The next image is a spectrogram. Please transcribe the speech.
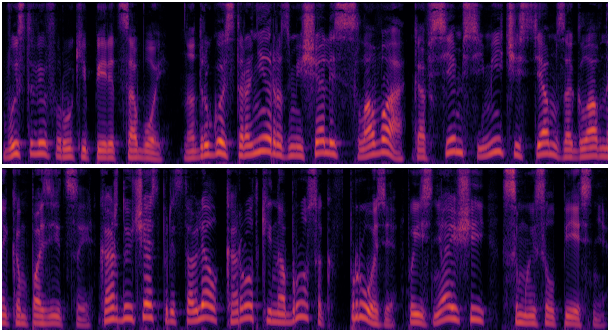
выставив руки перед собой. На другой стороне размещались слова ко всем семи частям заглавной композиции. Каждую часть представлял короткий набросок в прозе, поясняющий смысл песни.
